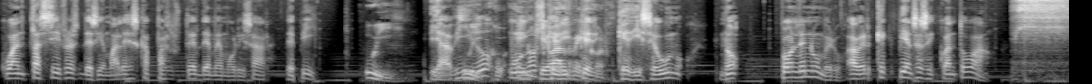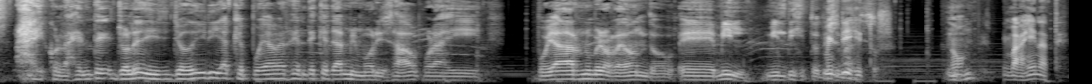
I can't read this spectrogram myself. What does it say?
¿Cuántas cifras decimales es capaz usted de memorizar de pi? Uy. Y ha habido unos que, dice uno, no, ponle número, a ver qué piensas en cuánto va. Ay, con la gente, yo, le, yo diría que puede haber gente que haya memorizado por ahí. Voy a dar un número redondo, eh, mil, mil dígitos. Mil dígitos. No, imagínate.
